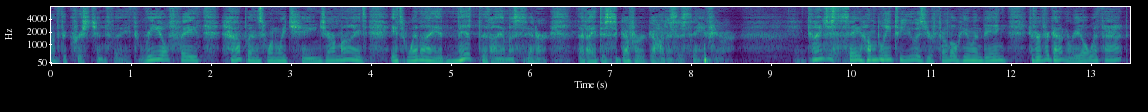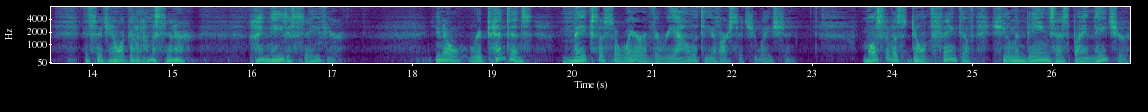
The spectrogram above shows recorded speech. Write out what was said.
of the Christian faith. Real faith happens when we change our minds. It's when I admit that I am a sinner that I discover God as a Savior. Can I just say humbly to you, as your fellow human being, have you ever gotten real with that and said, you know what, God, I'm a sinner. I need a Savior. You know, repentance makes us aware of the reality of our situation. Most of us don't think of human beings as by nature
